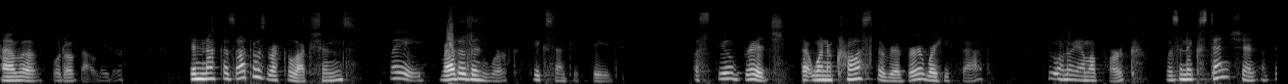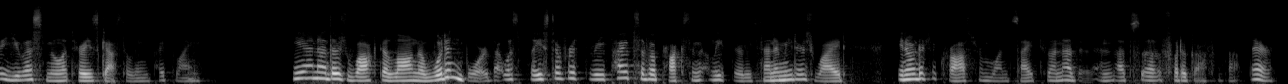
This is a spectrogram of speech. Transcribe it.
I have a photo of that later. In Nakazato's recollections, play rather than work takes center stage. A steel bridge that went across the river where he sat to Onoyama Park was an extension of the US military's gasoline pipeline. He and others walked along a wooden board that was placed over three pipes of approximately 30 centimeters wide in order to cross from one side to another. And that's a photograph of that there.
